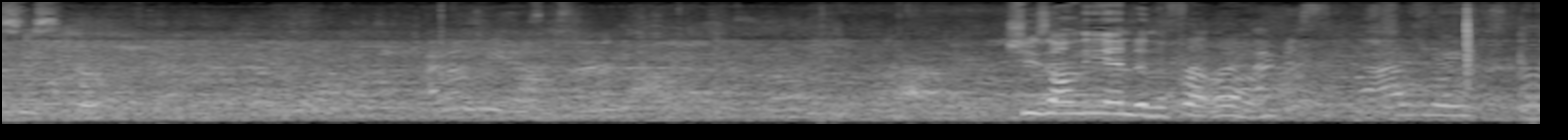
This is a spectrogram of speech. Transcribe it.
sister. She's on the end in the front row.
